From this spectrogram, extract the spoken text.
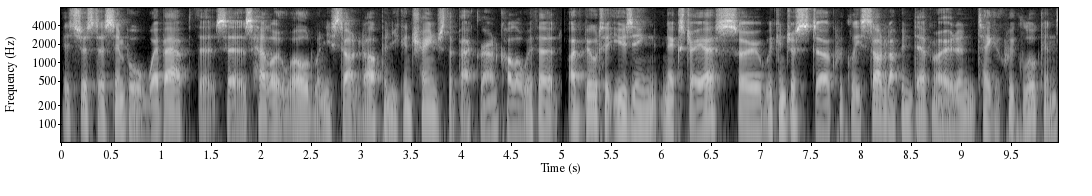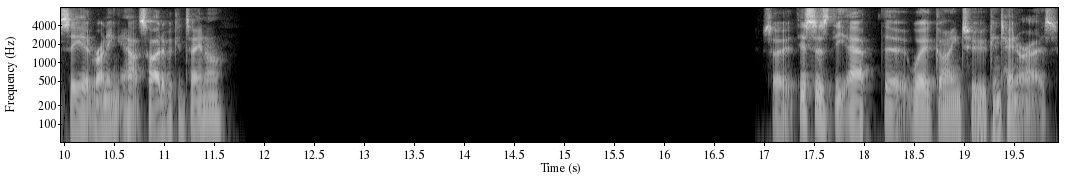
It's just a simple web app that says hello world when you start it up and you can change the background color with it. I've built it using Next.js, so we can just uh, quickly start it up in dev mode and take a quick look and see it running outside of a container. So this is the app that we're going to containerize.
